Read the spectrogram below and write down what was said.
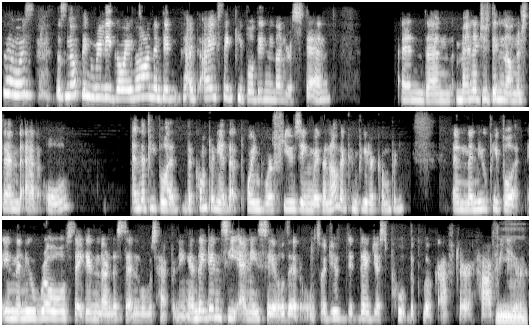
there was there's nothing really going on, and didn't I, I, think people didn't understand, and then managers didn't understand at all, and the people at the company at that point were fusing with another computer company. And the new people in the new roles, they didn't understand what was happening, and they didn't see any sales at all. So just they just pulled the plug after half a mm, year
